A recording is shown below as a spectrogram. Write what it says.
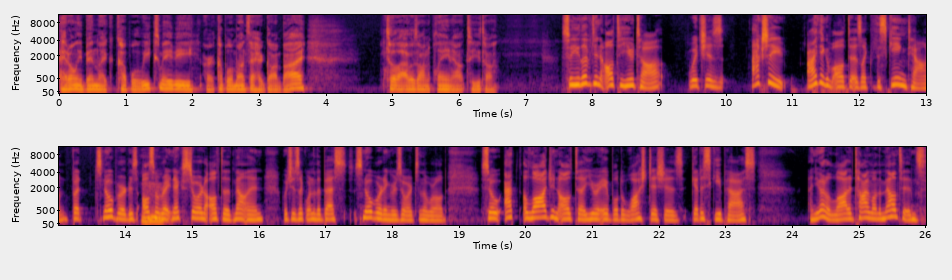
had only been like a couple of weeks, maybe, or a couple of months that had gone by until I was on a plane out to Utah. So you lived in Alta, Utah, which is actually I think of Alta as like the skiing town, but Snowbird is also mm-hmm. right next door to Alta Mountain, which is like one of the best snowboarding resorts in the world. So at a lodge in Alta, you were able to wash dishes, get a ski pass, and you had a lot of time on the mountains.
